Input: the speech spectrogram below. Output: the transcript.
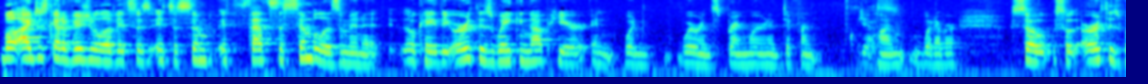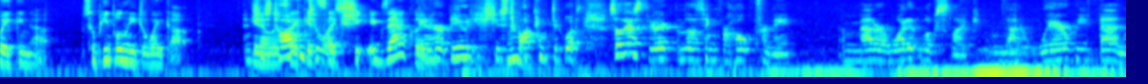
Well, I just got a visual of it. It's a, it's a sim. It's that's the symbolism in it. Okay, the Earth is waking up here, and when we're in spring, we're in a different Yes. climate, whatever. So, so the Earth is waking up. So people need to wake up. And you she's know, talking like to it's us. like she exactly. in her beauty. She's Mm. talking to us. So there's there another thing for hope for me. No matter what it looks like, no matter where we've been,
